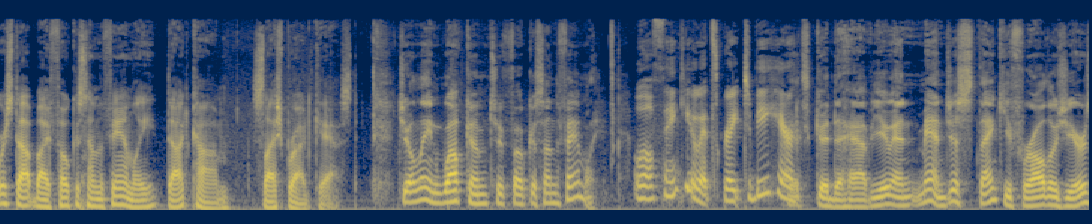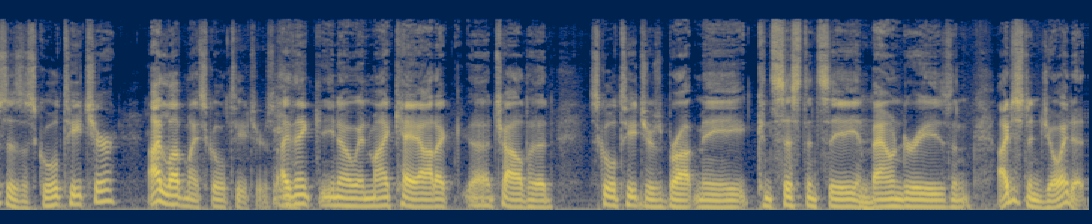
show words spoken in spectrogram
or stop by focusonthefamily.com slash broadcast. Jolene, welcome to Focus on the Family. Well, thank you. It's great to be here. It's good to have you. And man, just thank you for all those years as a school teacher. I love my school teachers. I think, you know, in my chaotic uh, childhood, school teachers brought me consistency and mm. boundaries and I just enjoyed it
